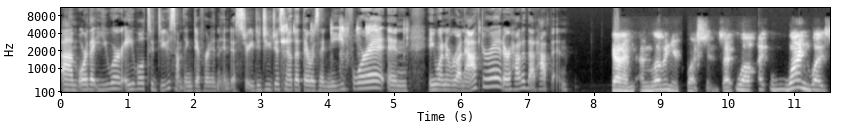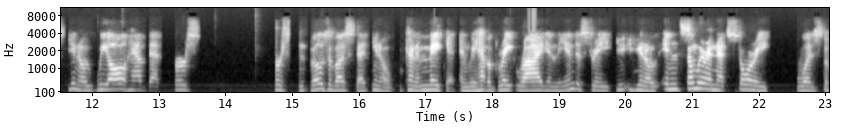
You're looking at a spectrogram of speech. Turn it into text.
um, or that you were able to do something different in the industry? Did you just know that there was a need for it and you want to run after it or how did that happen God, I'm, I'm loving your questions. I, well, I, one was, you know, we all have that first person, those of us that, you know, kind of make it and we have a great ride in the industry, you, you know, in somewhere in that story was the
